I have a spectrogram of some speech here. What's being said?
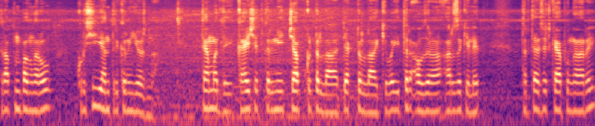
तर आपण बघणार आहोत कृषी यांत्रिकरण योजना. त्यामध्ये काही शेतकऱ्यांनी चाप कटरला ट्रॅक्टरला किंवा इतर अवजारांना अर्ज केलेत. तर त्यासाठी काय आपण करणार आहे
